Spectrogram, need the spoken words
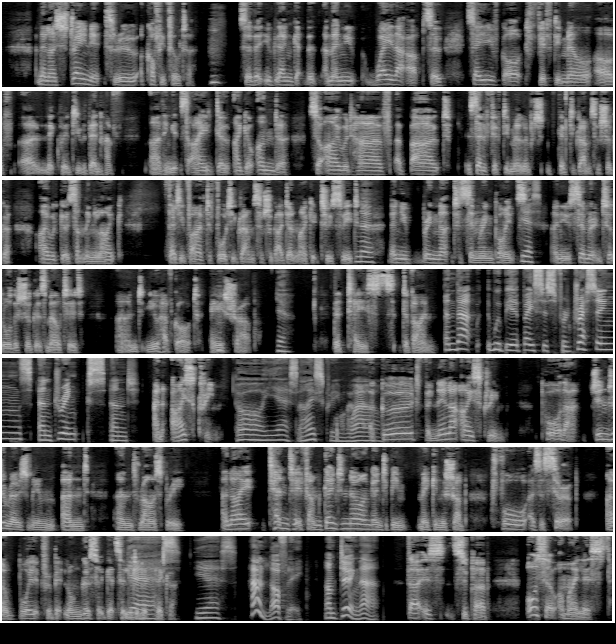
and then I strain it through a coffee filter. Hmm. So that you then get the, and then you weigh that up. So, say you've got 50 mil of uh, liquid, you would then have, I think it's, I don't, I go under. So I would have about, instead of 50 mil of, 50 grams of sugar, I would go something like 35 to 40 grams of sugar. I don't like it too sweet. No. Then you bring that to simmering points Yes. and you simmer it until all the sugar's melted and you have got a shrub Yeah. That tastes divine. And that would be a basis for dressings and drinks and And ice cream, oh yes, ice cream. Wow. a good vanilla ice cream. Pour that ginger, rosemary, and, and and raspberry. And I tend to, if I'm going to know I'm going to be making the shrub for as a syrup, I'll boil it for a bit longer so it gets a little bit thicker. Yes. How lovely. I'm doing that. That is superb. Also on my list,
